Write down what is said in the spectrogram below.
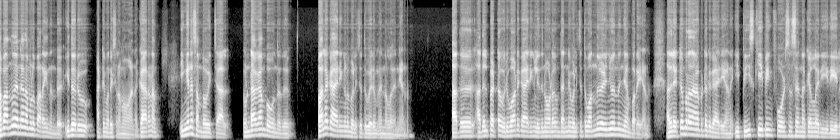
അപ്പം അന്ന് തന്നെ നമ്മൾ പറയുന്നുണ്ട് ഇതൊരു അട്ടിമറി ശ്രമമാണ്. കാരണം ഇങ്ങനെ സംഭവിച്ചാൽ ഉണ്ടാകാൻ പോകുന്നത് പല കാര്യങ്ങളും വെളിച്ചത്ത് വരും എന്നുള്ളത് തന്നെയാണ്. അത് അതിൽപ്പെട്ട ഒരുപാട് കാര്യങ്ങൾ ഇതിനോടകം തന്നെ വെളിച്ചത്ത് വന്നു കഴിഞ്ഞു എന്നും ഞാൻ പറയാണ്. അതിൽ ഏറ്റവും പ്രധാനപ്പെട്ട ഒരു കാര്യമാണ് ഈ പീസ് കീപ്പിംഗ് ഫോഴ്സസ് എന്നൊക്കെയുള്ള രീതിയിൽ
